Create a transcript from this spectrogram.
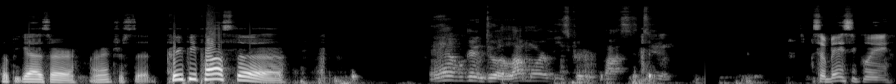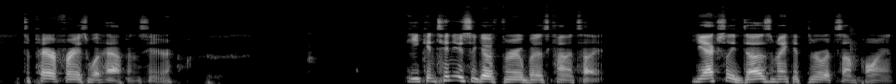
Hope you guys are, are interested. Creepy pasta. Yeah, we're gonna do a lot more of these creepy pastas too. So basically, to paraphrase what happens here, he continues to go through, but it's kind of tight. He actually does make it through at some point.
